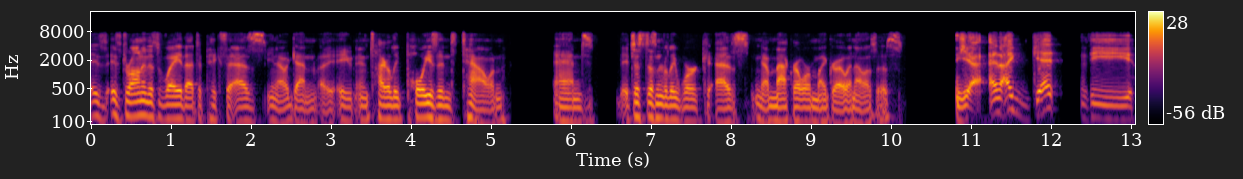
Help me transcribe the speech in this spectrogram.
is is drawn in this way that depicts it as you know again a, a an entirely poisoned town, and it just doesn't really work as you know macro or micro analysis. yeah, and I get the.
